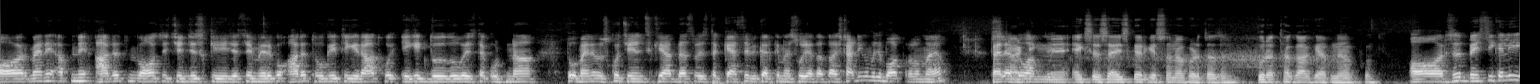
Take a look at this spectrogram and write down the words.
और मैंने अपने आदत में बहुत सी चेंजेस की जैसे मेरे को आदत हो गई थी कि रात को एक एक दो दो बजे तक उठना तो मैंने उसको चेंज किया दस बजे तक कैसे भी करके मैं सो जाता था। स्टार्टिंग में मुझे बहुत प्रॉब्लम आया। पहले दो हफ़्ते में एक्सरसाइज करके सोना पड़ता था पूरा थका के अपने आप को। और सर बेसिकली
